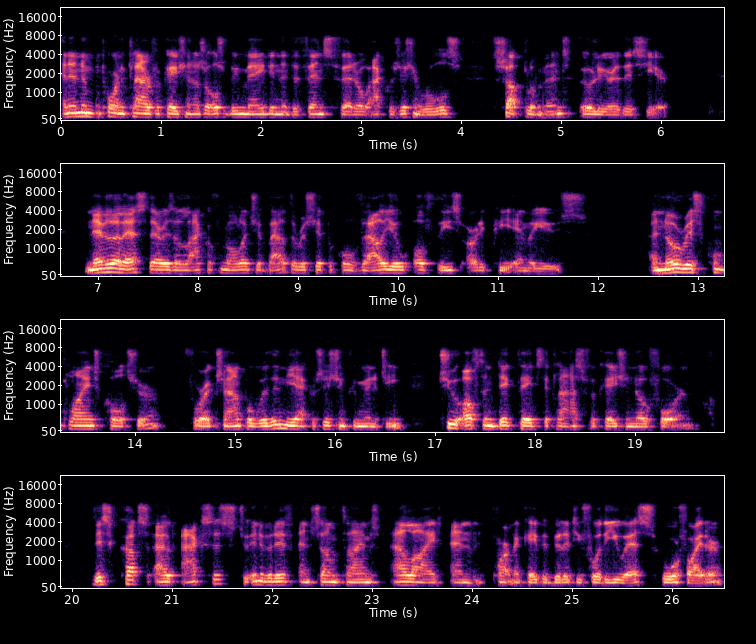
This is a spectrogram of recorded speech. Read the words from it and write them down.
and an important clarification has also been made in the Defense Federal Acquisition Rules supplement earlier this year. Nevertheless, there is a lack of knowledge about the reciprocal value of these RDP MOUs. A no risk compliance culture, for example, within the acquisition community, too often dictates the classification no foreign. This cuts out access to innovative and sometimes allied and partner capability for the US warfighter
